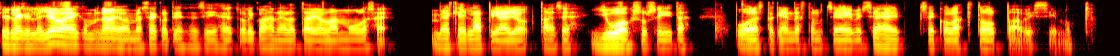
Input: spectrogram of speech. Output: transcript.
Kyllä, kyllä. Joo, ei kun, no joo, mä sekoitin sen siihen, että oliko hänellä tai jollain muulla se melkein läpi jo, tai se juoksu siitä puolesta kentästä, mutta se ei, se ei se kolahti tolppaa vissiin, mutta,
